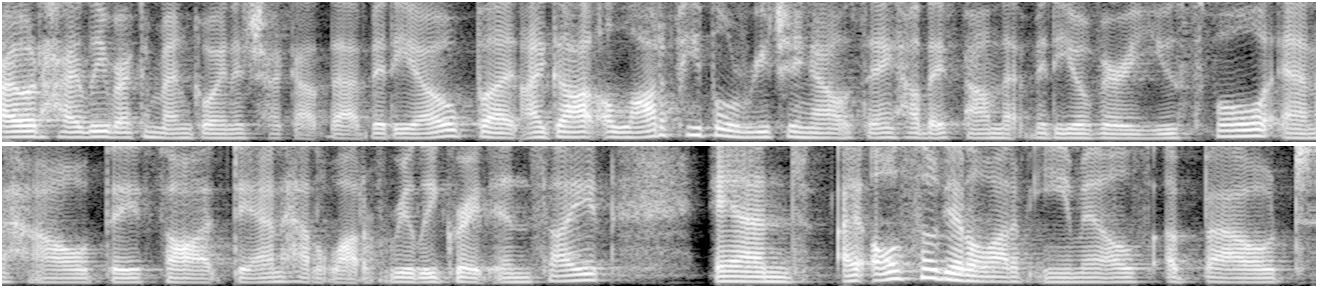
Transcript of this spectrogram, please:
I would highly recommend going to check out that video. But I got a lot of people reaching out saying how they found that video very useful and how they thought Dan had a lot of really great insight. And I also get a lot of emails about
